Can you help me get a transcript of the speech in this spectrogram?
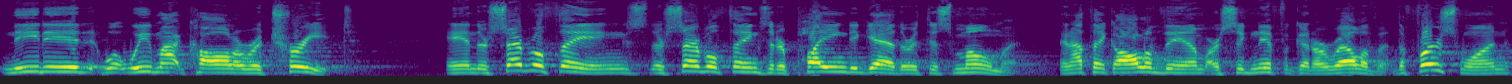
needed what we might call a retreat. And there's several things, there's several things that are playing together at this moment. And I think all of them are significant or relevant. The first one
